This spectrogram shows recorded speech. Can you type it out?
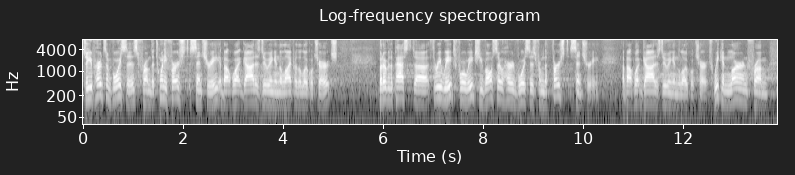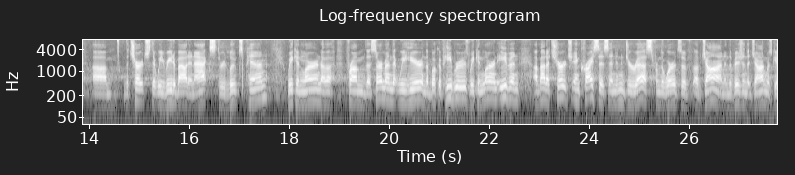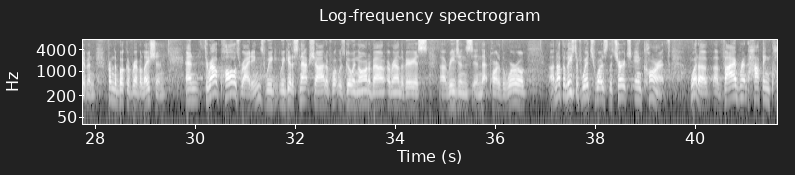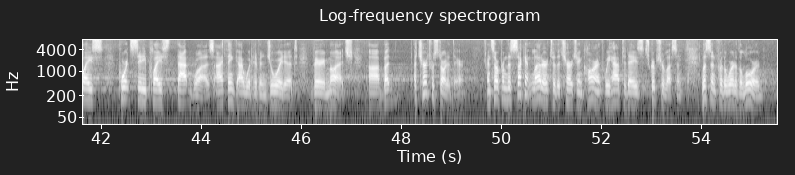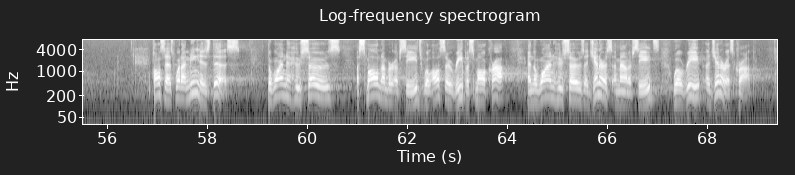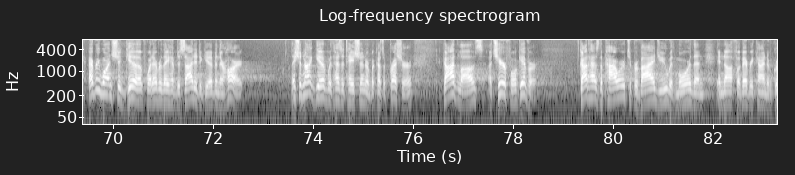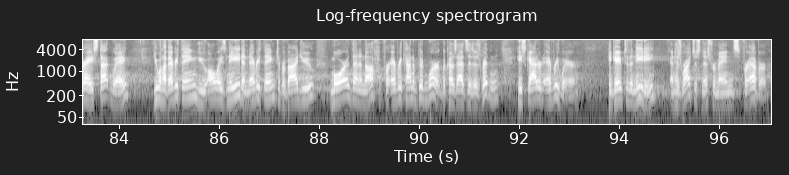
So, you've heard some voices from the 21st century about what God is doing in the life of the local church. But over the past uh, three weeks, four weeks, you've also heard voices from the first century about what God is doing in the local church. We can learn from um, the church that we read about in Acts through Luke's pen. We can learn uh, from the sermon that we hear in the book of Hebrews. We can learn even about a church in crisis and in duress from the words of, of John and the vision that John was given from the book of Revelation. And throughout Paul's writings, we, we get a snapshot of what was going on about, around the various uh, regions in that part of the world, uh, not the least of which was the church in Corinth. What a, a vibrant, hopping place, port city place that was. I think I would have enjoyed it very much. Uh, but a church was started there. And so, from the second letter to the church in Corinth, we have today's scripture lesson. Listen for the word of the Lord. Paul says, What I mean is this the one who sows a small number of seeds will also reap a small crop, and the one who sows a generous amount of seeds will reap a generous crop. Everyone should give whatever they have decided to give in their heart. They should not give with hesitation or because of pressure. God loves a cheerful giver. God has the power to provide you with more than enough of every kind of grace. That way, you will have everything you always need and everything to provide you more than enough for every kind of good work, because as it is written, He scattered everywhere. He gave to the needy, and His righteousness remains forever.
